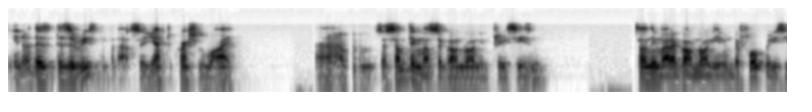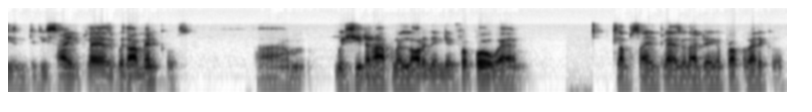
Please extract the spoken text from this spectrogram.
you know, there's there's a reason for that. So you have to question why. Um, so something must have gone wrong in preseason. Something might have gone wrong even before preseason. Did he sign players without medicals? Um, we see that happen a lot in Indian football, where clubs sign players without doing a proper medical.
